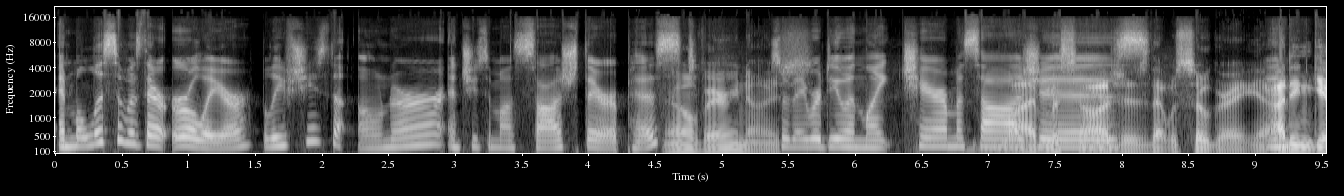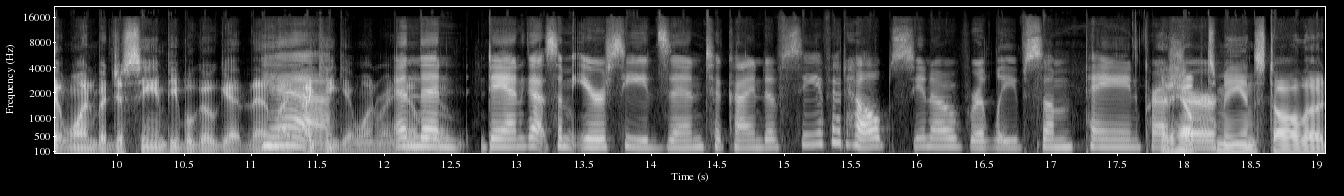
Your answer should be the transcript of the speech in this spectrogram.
and Melissa was there earlier. I believe she's the owner, and she's a massage therapist. Oh, very nice. So they were doing like chair massages. live massages. That was so great. Yeah, I didn't get one, but just seeing people go get them, I, I can't get one right and now. yeah. then Dan got some ear seeds in to kind of see if it helps, you know, relieve some pain, pressure. it helped me install a,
